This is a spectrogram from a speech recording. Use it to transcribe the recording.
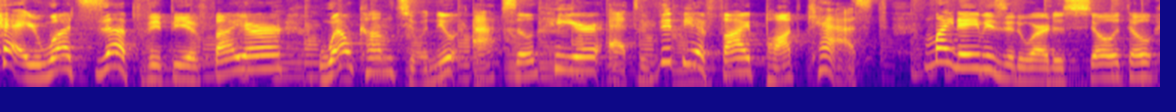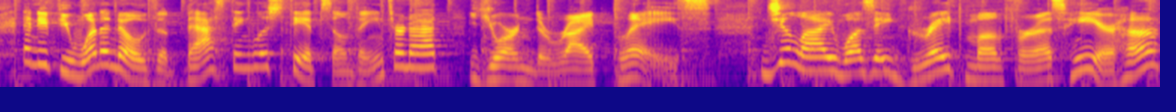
Hey, what's up, VPFIer? Welcome to a new episode here at VPFI Podcast. My name is Eduardo Souto, and if you want to know the best English tips on the internet, you're in the right place. July was a great month for us here, huh?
